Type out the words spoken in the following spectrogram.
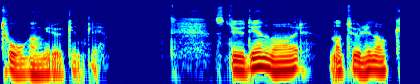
to ganger ukentlig. Studien var naturlig nok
